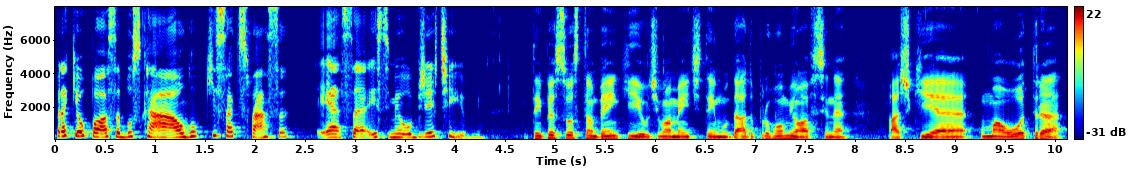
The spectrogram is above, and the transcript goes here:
para que eu possa buscar algo que satisfaça essa, esse meu objetivo. Tem pessoas também que ultimamente têm mudado para o home office, né? Acho que é uma outra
